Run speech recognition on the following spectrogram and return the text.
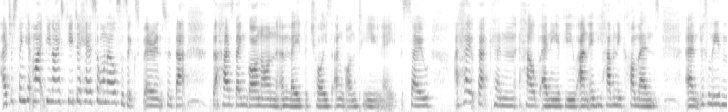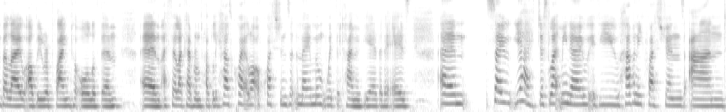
I just think it might be nice for you to hear someone else's experience with that that has then gone on and made the choice and gone to uni. So I hope that can help any of you. And if you have any comments, um, just leave them below. I'll be replying to all of them. Um, I feel like everyone probably has quite a lot of questions at the moment with the time of year that it is. Um, so yeah, just let me know if you have any questions and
